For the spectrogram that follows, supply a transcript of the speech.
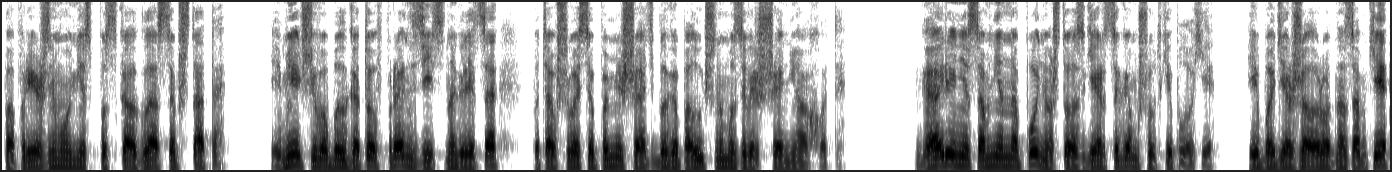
по-прежнему не спускал глаз с Эпштата — и меч его был готов пронзить наглеца, пытавшегося помешать благополучному завершению охоты. Гарри, несомненно, понял, что с герцогом шутки плохи, ибо держал рот на замке,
